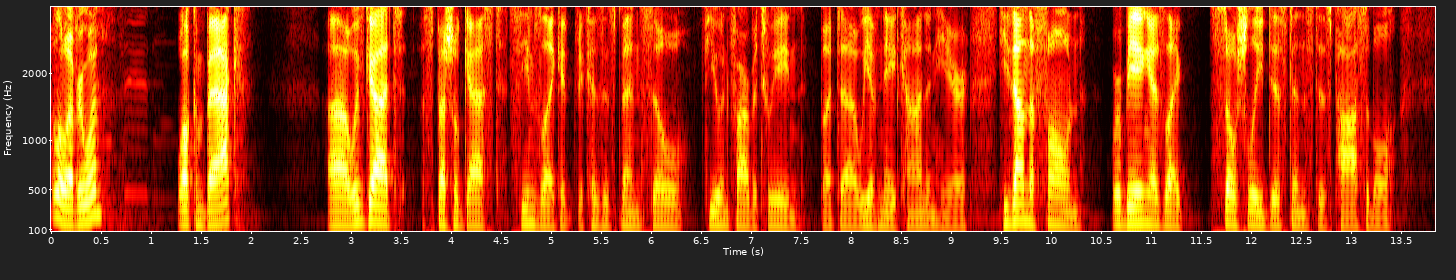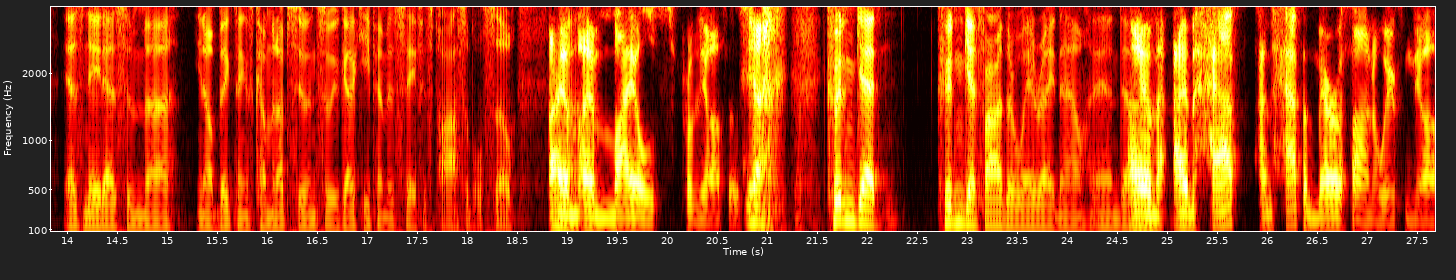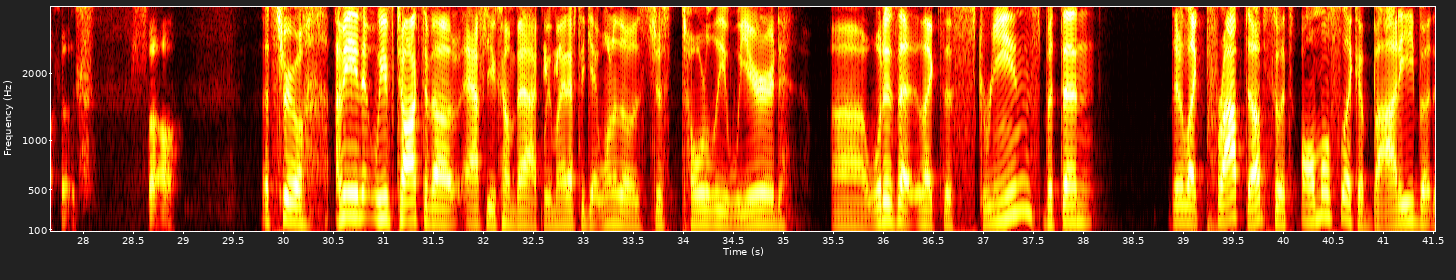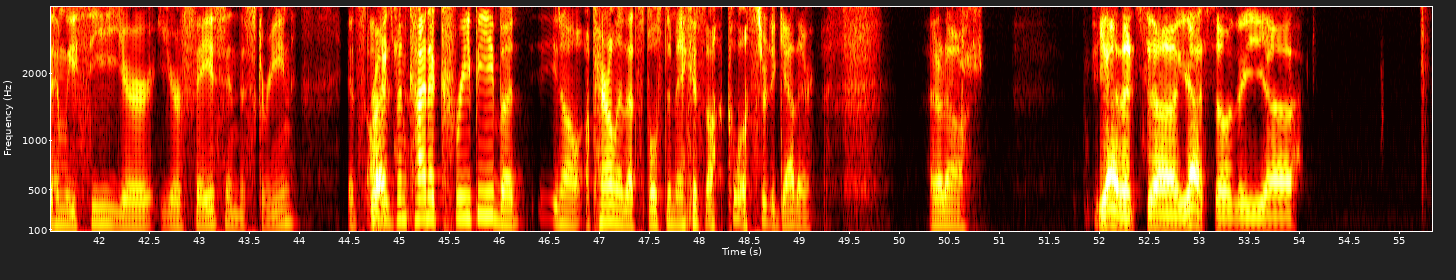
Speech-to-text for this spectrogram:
Hello, everyone. Welcome back. Uh, we've got a special guest. It seems like it because it's been so few and far between. But uh, we have Nate Condon here. He's on the phone. We're being as like socially distanced as possible, as Nate has some uh, you know big things coming up soon. So we've got to keep him as safe as possible. So I am I am miles from the office. yeah, couldn't get couldn't get farther away right now. And uh, I am I'm half I'm half a marathon away from the office. So That's true. I mean, we've talked about after you come back, we might have to get one of those just totally weird. Uh, what is that? Like the screens, but then they're like propped up, so it's almost like a body, but then we see your your face in the screen. It's always been kind of creepy, but you know, apparently that's supposed to make us all closer together. I don't know. yeah, that's uh yeah, so the uh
